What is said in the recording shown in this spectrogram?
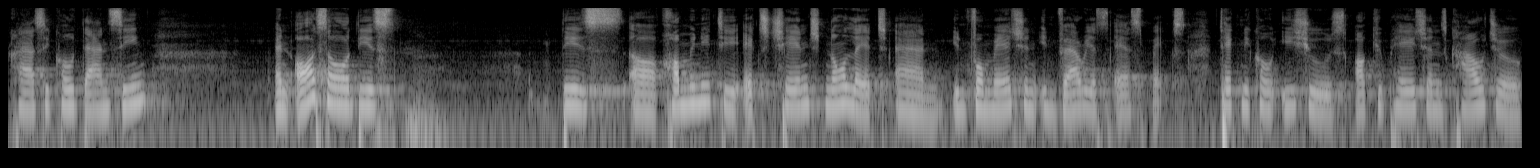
classical dancing. And also this this uh, community exchange knowledge and information in various aspects, technical issues, occupations, culture,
